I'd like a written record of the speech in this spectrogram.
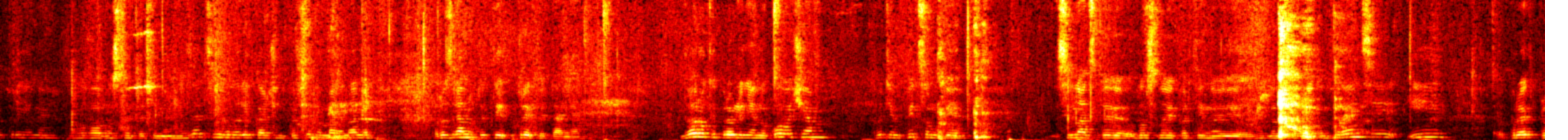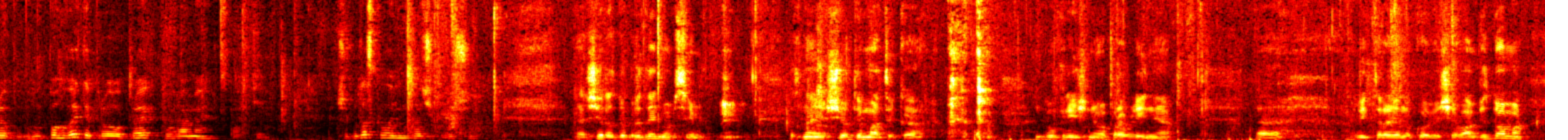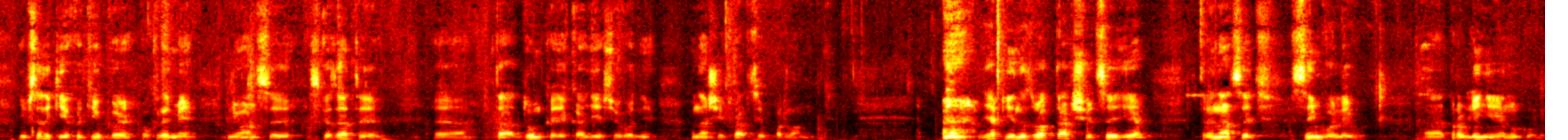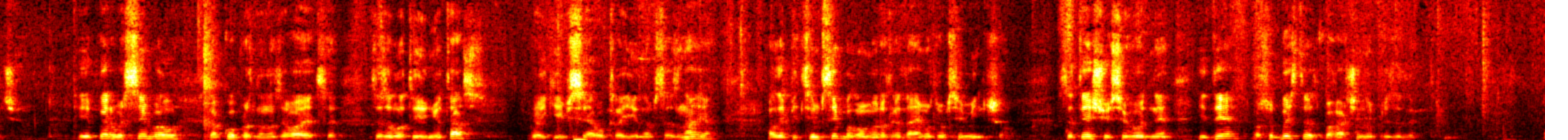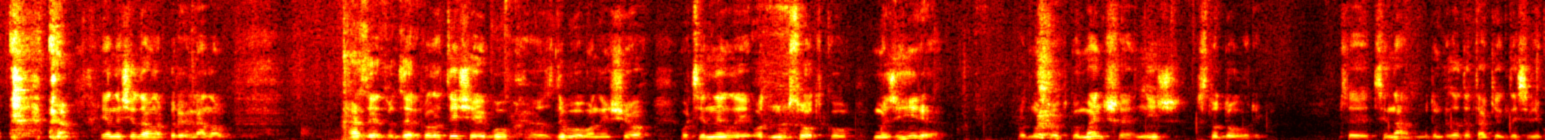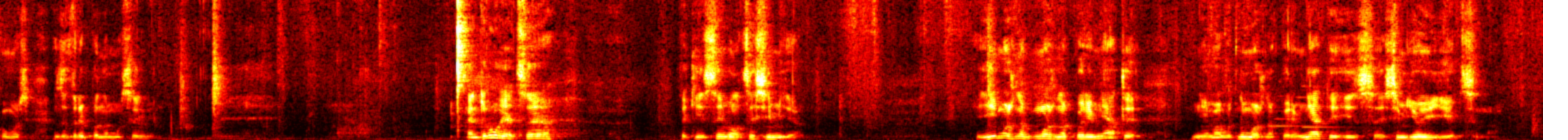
України, голова обласної партійної організації Валерій Кальченко сьогодні має намір розглянути три питання. Два роки правління Януковича, потім підсумки 17-ї обласної партійної конференції і проект про поговорити про проект програми партії. Що, будь ласка, Валерій Михайлович, прошу. Ще раз добрий день вам всім. Знаю, що тематика двохрічного правління е, Віктора Януковича вам відома, і все-таки я хотів би окремі нюанси сказати е, та думка, яка є сьогодні в нашій фракції в парламенті. Я б її назвав так, що це є 13 символів е, правління Януковича. І перший символ, так образно називається, це золотий унітаз, про який вся Україна все знає. Але під цим символом ми розглядаємо зовсім інше. Це те, що сьогодні йде особисте збагачення президента. Я нещодавно переглянув газету Дзеркало тиші і був е, здивований, що оцінили одну сотку Межгіря, одну сотку менше, ніж 100 доларів. Це ціна, будемо казати так, як десь в якомусь задрипаному селі. А друге, це такий символ це сім'я. Її можна, можна порівняти, ні, мабуть, не можна порівняти із сім'єю Єльцина.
